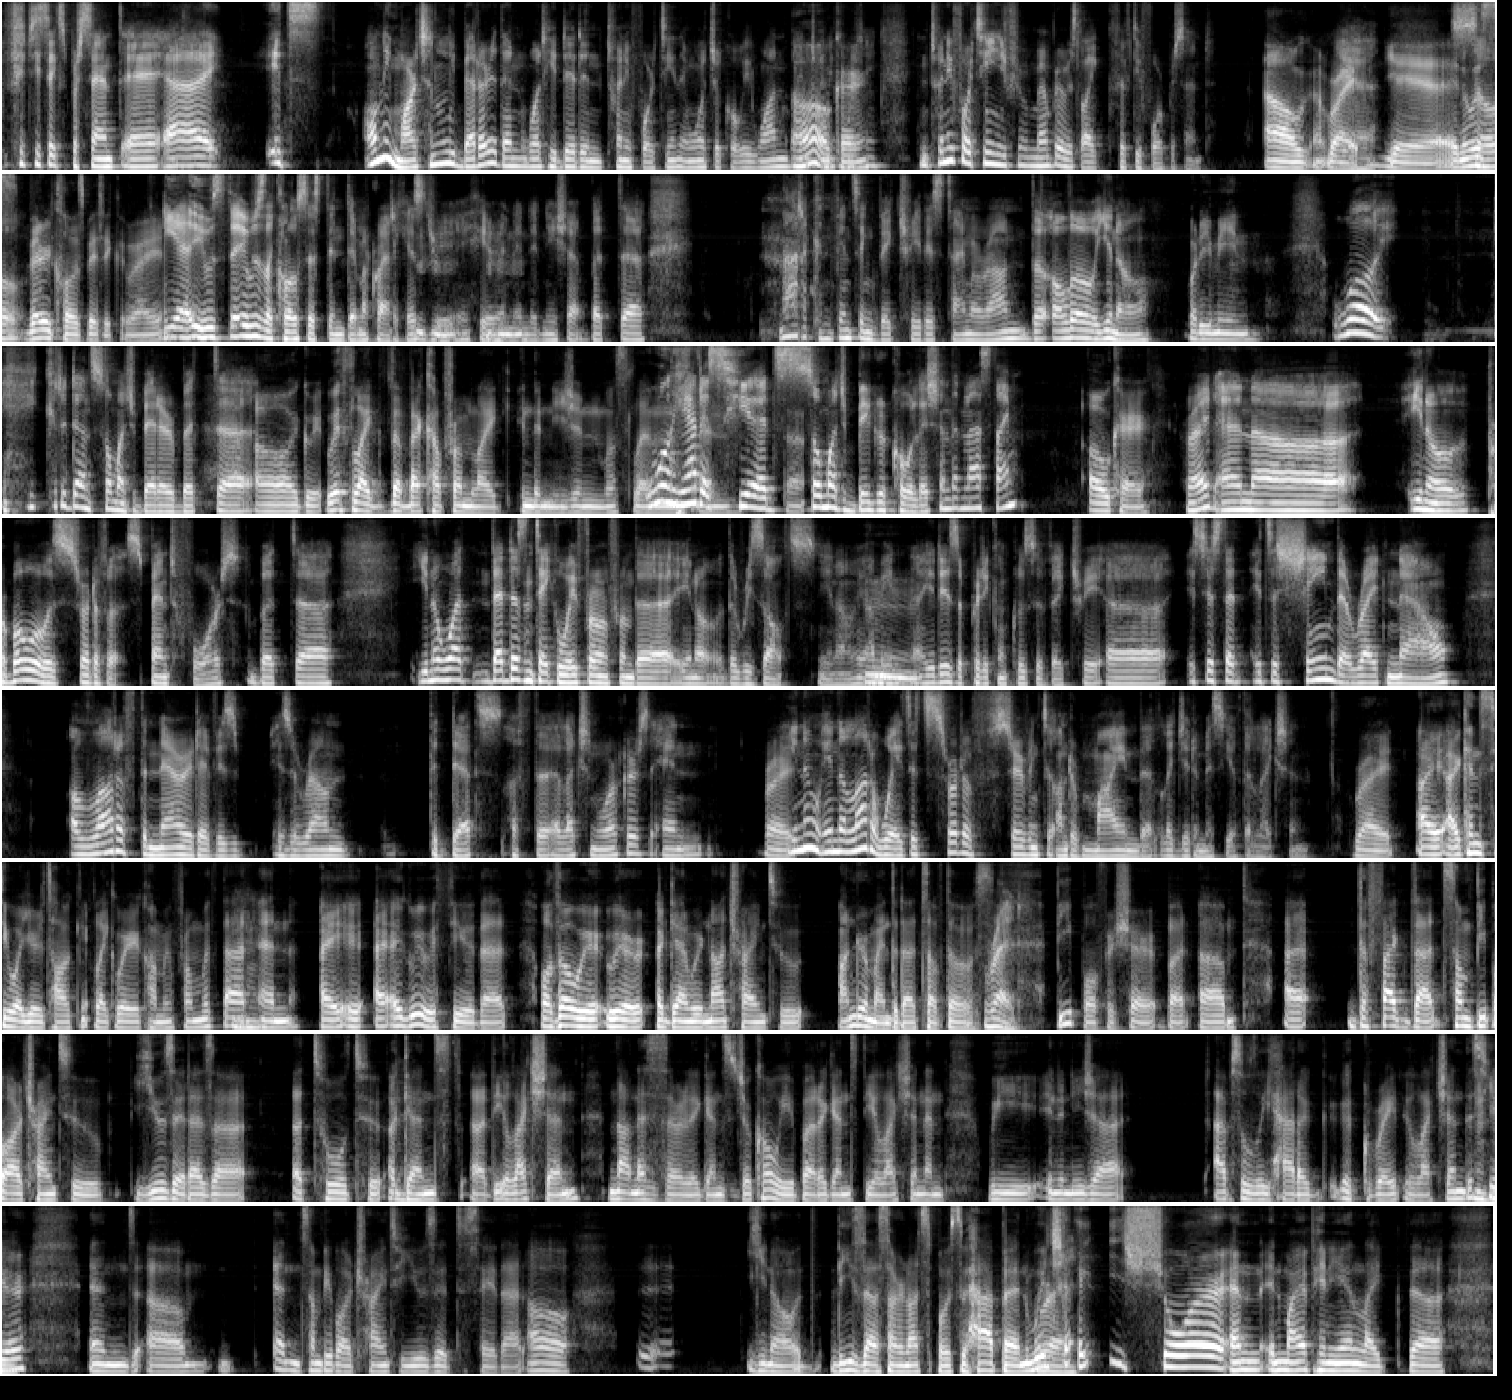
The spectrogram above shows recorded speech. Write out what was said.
56%, uh, uh, it's only marginally better than what he did in 2014 and what Jokowi won. Oh, 2014. okay. In 2014, if you remember, it was like 54%. Oh, right. Yeah. Yeah, yeah. And it was So- very close, basically, right? Yeah, it was it was the closest in democratic history Mm-hmm. here in Indonesia, but uh, not a convincing victory this time around. The, although, you know, What do you mean? well, he could have done so much better, but uh, Oh, I agree. With like the backup from like Indonesian Muslims. well, he had a, he had so much bigger coalition than last time. Okay. right? And uh, you know, Prabowo was sort of a spent force, but uh, you know what? That doesn't take away from from the you know the results. You know, I mean, it is a pretty conclusive victory. Uh, it's just that it's a shame that right now, a lot of the narrative is is around the deaths of the election workers and. Right. You know, in a lot of ways, it's sort of serving to undermine the legitimacy of the election. Right. I, I can see what you're talking like where you're coming from with that. Mm-hmm. And I I agree with you that although we're we're again we're not trying to undermine the deaths of those Right. people for sure. But um uh, the fact that some people are trying to use it as a a tool to Mm-hmm. against uh, the election, not necessarily against Jokowi, but against the election. And we Indonesia absolutely had a, a great election this Mm-hmm. year, and um, and some people are trying to use it to say that oh, you know these deaths are not supposed to happen, which Right. I- sure, and in my opinion, like the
